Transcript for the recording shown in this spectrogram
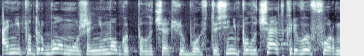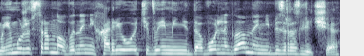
они по-другому уже не могут получать любовь. То есть они получают кривой формы. Им уже все равно, вы на них орете, вы ими недовольны. Главное, не безразличие.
